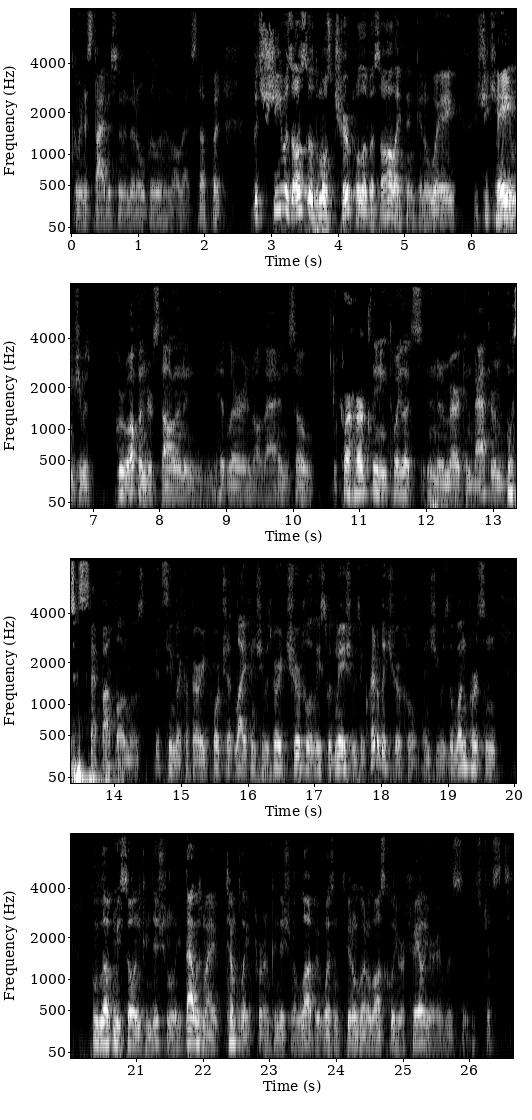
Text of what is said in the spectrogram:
going to Stuyvesant and then Oberlin and all that stuff. But, but she was also the most cheerful of us all, I think, in a way. She came, she was, grew up under Stalin and Hitler and all that, and so for her, cleaning toilets in an American bathroom was a step up almost. It seemed like a very fortunate life, and she was very cheerful, at least with me. She was incredibly cheerful, and she was the one person who loved me so unconditionally. That was my template for unconditional love. It wasn't you don't go to law school, you're a failure. It was it was just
